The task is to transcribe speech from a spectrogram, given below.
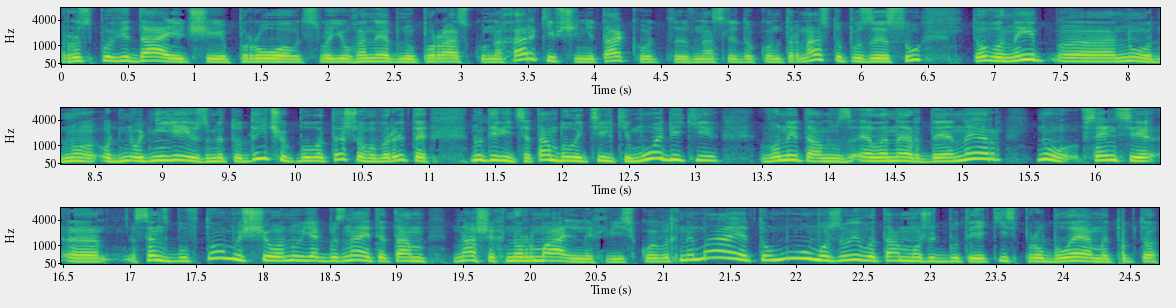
розповідаючи про от свою ганебну поразку на Харківщині, так, от е, внаслідок контрнаступу ЗСУ, то вони ну одно, однією з методичок було те, що говорити: ну дивіться, там були тільки мобіки, вони там з ЛНР, ДНР. Ну, в сенсі, сенс був в тому, що ну, якби знаєте, там наших нормальних військових немає, тому можливо там можуть бути якісь проблеми. Тобто,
